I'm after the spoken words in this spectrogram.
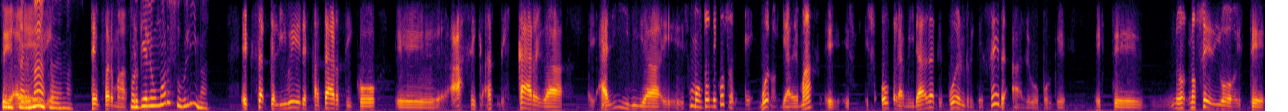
te enfermas además. Te enfermas. Porque el humor sublima. Exacto, libera, es catártico, eh, hace descarga, alivia, es un montón de cosas. bueno, y además es, es, otra mirada que puede enriquecer algo, porque este no, no sé, digo, este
